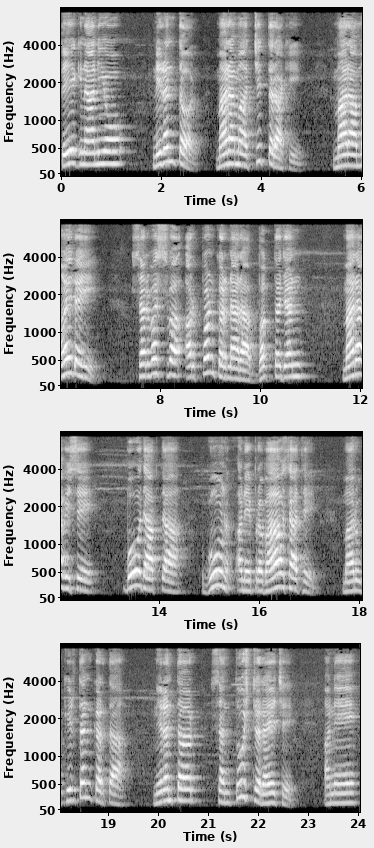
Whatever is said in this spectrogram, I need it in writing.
તે જ્ઞાનીઓ નિરંતર મારામાં ચિત્ત રાખી, મારામય રહી, સર્વસ્વ અર્પણ કરનારા ભક્તજન મારા વિશે બોધ આપતા ગુણ અને પ્રભાવ સાથે મારું કીર્તન કરતા નિરંતર સંતુષ્ટ રહે છે અને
